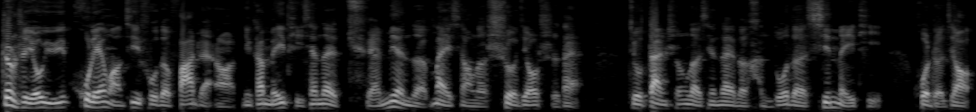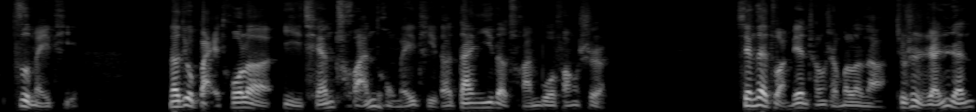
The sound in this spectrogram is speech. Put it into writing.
正是由于互联网技术的发展啊，你看媒体现在全面的迈向了社交时代，就诞生了现在的很多的新媒体或者叫自媒体，那就摆脱了以前传统媒体的单一的传播方式，现在转变成什么了呢？就是人人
